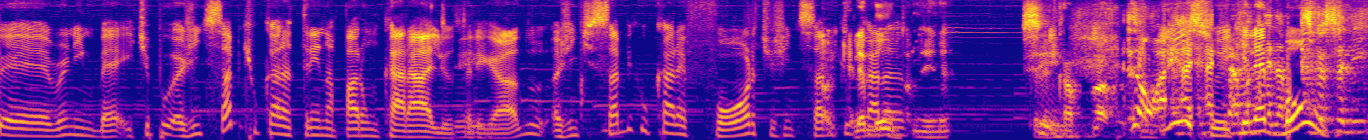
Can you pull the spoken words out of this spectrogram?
é, running back, tipo, a gente sabe que o cara treina para um caralho, tá Sim. ligado? A gente sabe que o cara é forte, a gente sabe que ele o é cara... bom também, né? Sim. Ele é. Não, a- a- Isso, e que ele é ainda bom. Mais com essa linha,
